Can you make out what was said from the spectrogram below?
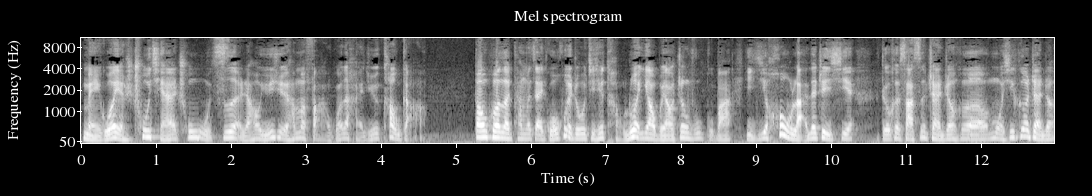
美国也是出钱出物资，然后允许他们法国的海军靠港，包括了他们在国会中进行讨论要不要征服古巴，以及后来的这些。德克萨斯战争和墨西哥战争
